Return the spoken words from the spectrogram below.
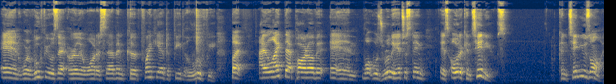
and where Luffy was at early in Water 7, could Franky have defeated Luffy? But I like that part of it, and what was really interesting is Oda continues. Continues on.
